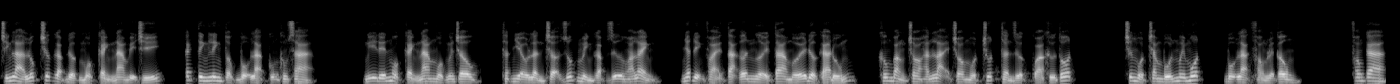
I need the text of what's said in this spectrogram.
chính là lúc trước gặp được một cảnh nam vị trí, cách tinh linh tộc bộ lạc cũng không xa. Nghĩ đến một cảnh nam một nguyên châu, thật nhiều lần trợ giúp mình gặp giữ hóa lành, nhất định phải tạ ơn người ta mới được ca đúng, không bằng cho hắn lại cho một chút thần dược quá khứ tốt chương một trăm bốn mươi mốt, bộ lạc phòng luyện công. Phong ca,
